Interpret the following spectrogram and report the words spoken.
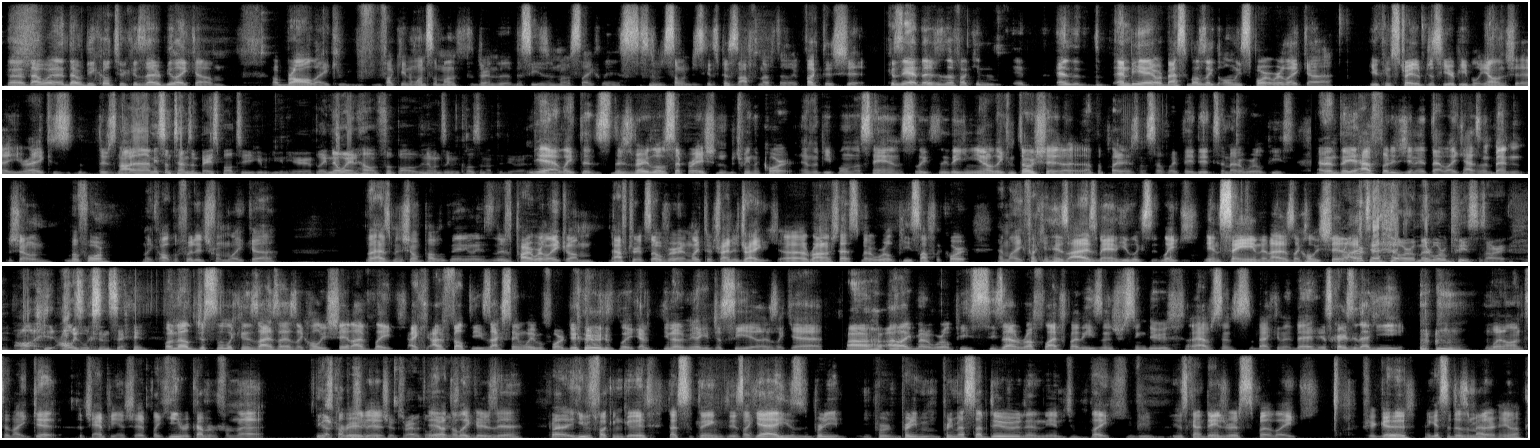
that would that would be cool too, because that would be like um a brawl like fucking once a month during the, the season, most likely. Someone just gets pissed off enough to like fuck this shit. Cause yeah, there's the fucking it, and the, the NBA or basketball is like the only sport where like uh you can straight up just hear people yelling shit at you, right? Because there's not. Uh, I mean, sometimes in baseball too, you can you can hear it, but like no way in hell in football, no one's even close enough to do it. Yeah, like there's there's very little separation between the court and the people in the stands. Like they, they can, you know, they can throw shit at, at the players and stuff like they did to Meta World Peace. And then they have footage in it that like hasn't been shown before. like all the footage from like uh that has been shown publicly anyways. There's a part where like um after it's over and like they're trying to drag uh Ron Artest Meta World Peace off the court and like fucking his eyes, man, he looks like insane and I was like, Holy shit. I, Ron Artest- or Meta World Peace, sorry. All, he always looks insane. well no, just to look in his eyes, I was like, Holy shit, I've like I I've felt the exact same way before, dude. like I you know what I mean? I could just see it. I was like, Yeah. Uh, I like Meta World Peace. He's had a rough life, but I think he's an interesting dude. I have since back in the day. It's crazy that he went on to like get the championship. Like he recovered from that. He got a couple career did. championships, right? With the yeah, with the Lakers, yeah. But he was fucking good. That's the thing. It's like, yeah, he's pretty, pr- pretty, pretty messed up dude, and like he, he was kind of dangerous. But like, if you're good, I guess it doesn't matter, you know.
